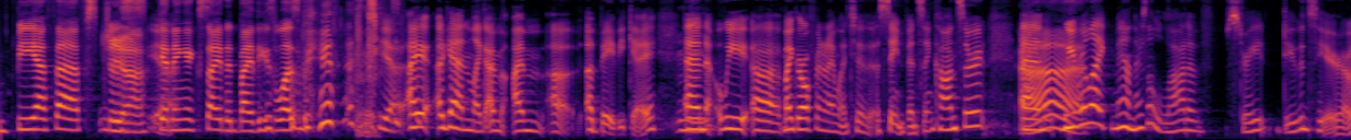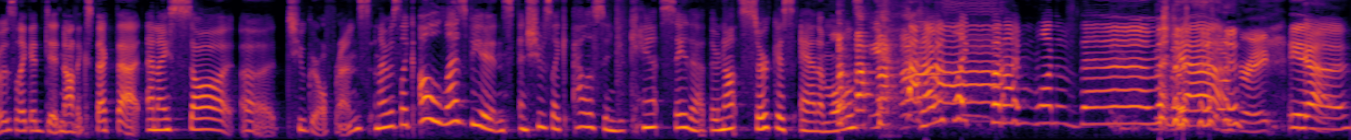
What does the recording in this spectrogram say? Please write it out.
BFFs just Yeah. Yeah. getting excited by these lesbians. yeah i again like i'm i'm uh, a baby gay Mm-hmm. and we uh my girlfriend and i went to a st vincent concert and we Ah. were like man there's a lot of straight dudes here i was like i did not expect that and i saw uh two girlfriends and i was like oh lesbians and she was like allison you can't say that they're not circus animals and i was like but i'm one of them yeah. So great. yeah.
